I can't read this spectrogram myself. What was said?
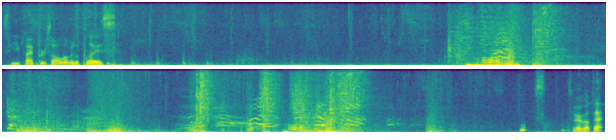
Sea vipers all over the place. Oops, sorry about that.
